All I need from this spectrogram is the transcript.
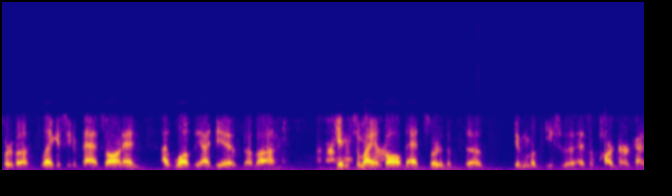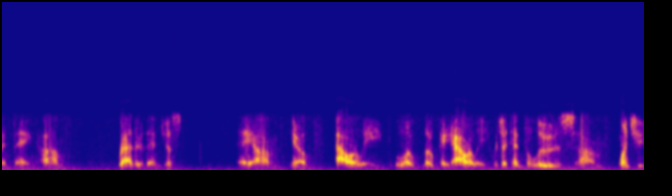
sort of a legacy to pass on. And I love the idea of, of uh, getting somebody involved at sort of the, the giving them a piece of the, as a partner kind of thing, um, rather than just a, um, you know, hourly, low, low paid hourly, which I tend to lose. Um, once you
